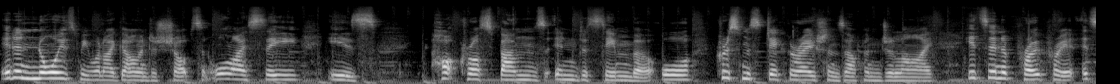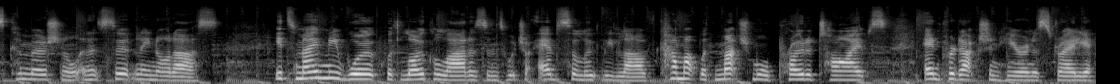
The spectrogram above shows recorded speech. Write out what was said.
It annoys me when I go into shops and all I see is hot cross buns in December or Christmas decorations up in July. It's inappropriate, it's commercial, and it's certainly not us. It's made me work with local artisans, which I absolutely love, come up with much more prototypes and production here in Australia,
